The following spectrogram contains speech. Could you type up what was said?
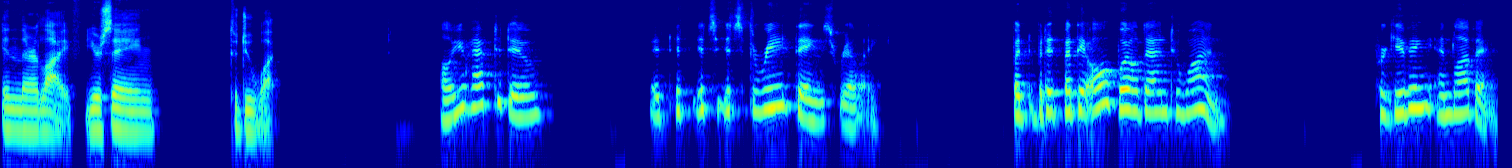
in their life you're saying to do what? All you have to do it, it, it's it's three things really but but it, but they all boil down to one forgiving and loving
